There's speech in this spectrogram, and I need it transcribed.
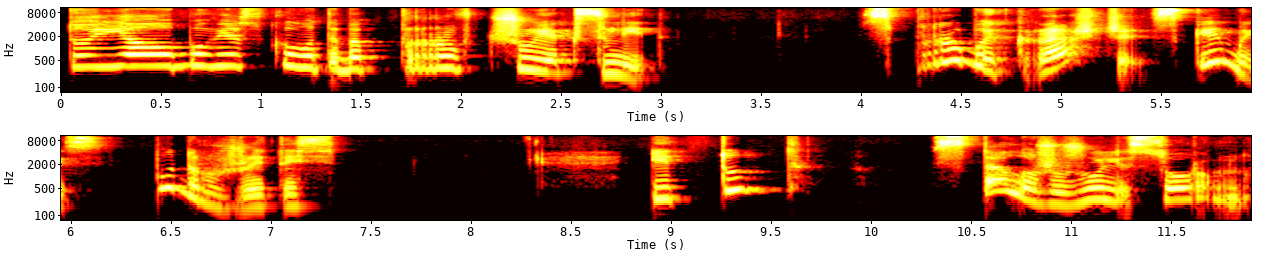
то я обов'язково тебе провчу як слід. Спробуй краще з кимось подружитись. І тут стало жужулі соромно,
